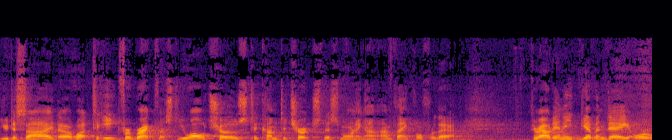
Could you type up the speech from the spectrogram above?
You decide uh, what to eat for breakfast. You all chose to come to church this morning. I, I'm thankful for that. Throughout any given day or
